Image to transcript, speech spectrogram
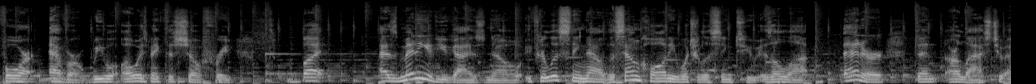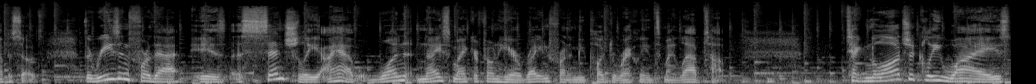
forever. We will always make this show free. But as many of you guys know, if you're listening now, the sound quality of what you're listening to is a lot better than our last two episodes. The reason for that is essentially I have one nice microphone here right in front of me plugged directly into my laptop. Technologically wise,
